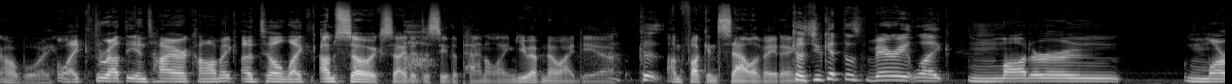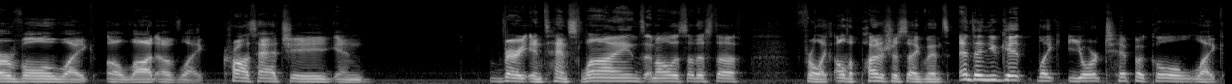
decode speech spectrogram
Oh boy. like throughout the entire comic until like I'm so excited to see the paneling. You have no idea. cuz I'm fucking salivating. because you get this very like modern marvel like a lot of like cross hatching and very intense lines and all this other stuff for like all the punisher segments and then you get like your typical like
